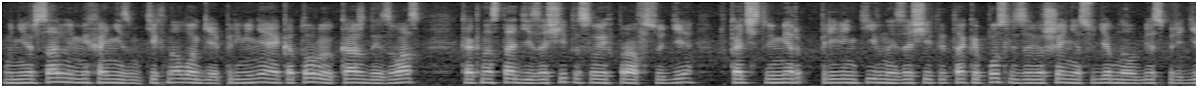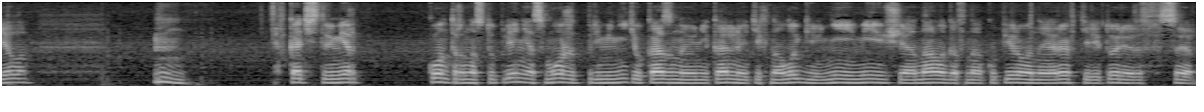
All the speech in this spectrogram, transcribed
универсальный механизм, технология, применяя которую каждый из вас, как на стадии защиты своих прав в суде, в качестве мер превентивной защиты, так и после завершения судебного беспредела, в качестве мер контрнаступления сможет применить указанную уникальную технологию, не имеющую аналогов на оккупированной РФ территории РСФСР.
